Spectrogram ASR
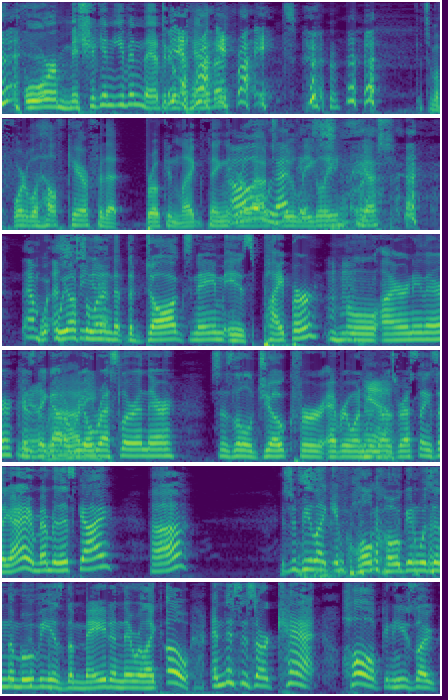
or Michigan even? They had to go yeah, to Canada? right, right. Get some affordable health care for that broken leg thing that you're Oh, allowed to do is- legally, I guess. We- also learned it. that the dog's name is Piper. Mm-hmm. Little irony there because they got a real wrestler in there. This is a little joke for everyone who Yeah. knows wrestling. It's like, hey, remember this guy? Huh? This would be like if Hulk Hogan was in the movie as the maid and they were like, oh, and this is our cat, Hulk. And he's like,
